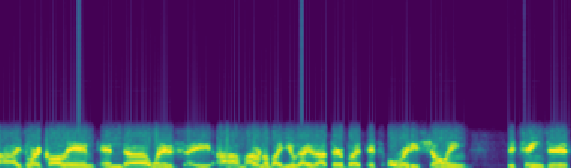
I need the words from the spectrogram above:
Uh, I just wanted to call in and uh, wanted to say, um, I don't know about you guys out there, but it's already showing the changes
